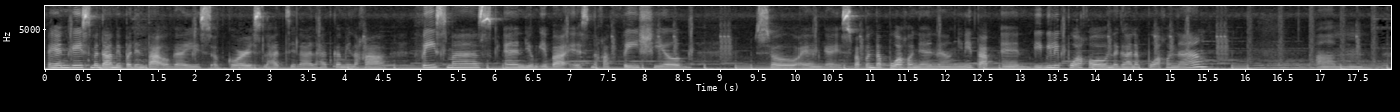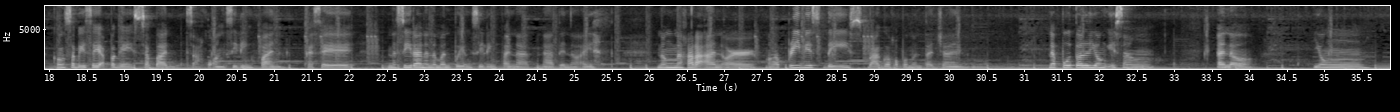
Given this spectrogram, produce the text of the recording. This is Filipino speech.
ayan guys, madami pa din tao guys. Of course, lahat sila. Lahat kami naka face mask and yung iba is naka face shield. So, ayan guys. Papunta po ako niya ng Unitap and bibili po ako, naghanap po ako ng um, kung sabay saya pa guys, sa bad sa ako ang ceiling fan. Kasi, nasira na naman po yung ceiling fan nat natin, no? Ayan. Nung nakaraan or mga previous days, bago ako pumunta dyan, naputol yung isang, ano, yung,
